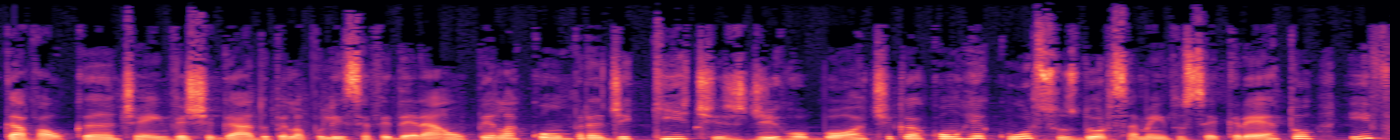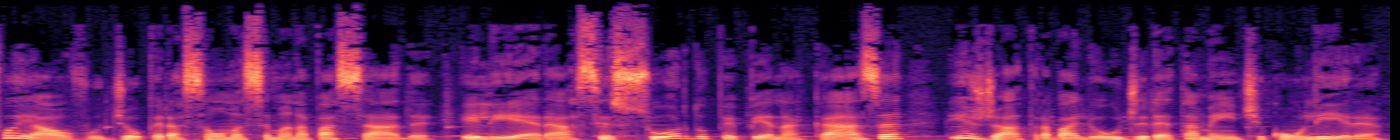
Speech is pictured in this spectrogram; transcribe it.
Cavalcante é investigado pela Polícia Federal pela compra de kits de robótica com recursos do orçamento secreto e foi alvo de operação na semana passada. Ele era assessor do PP na casa e já trabalhou diretamente com Lira.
